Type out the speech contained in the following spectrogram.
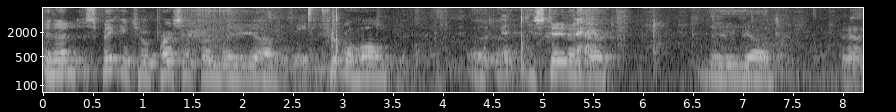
and then speaking to a person from the um, funeral home, uh, he stated that the uh,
